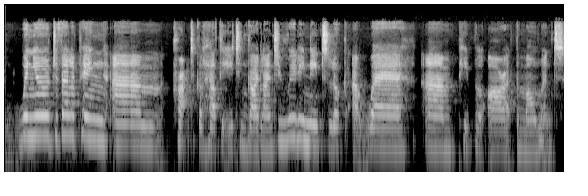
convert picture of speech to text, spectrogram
When you're developing um, practical healthy eating guidelines, you really need to look at where um, people are at the moment.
